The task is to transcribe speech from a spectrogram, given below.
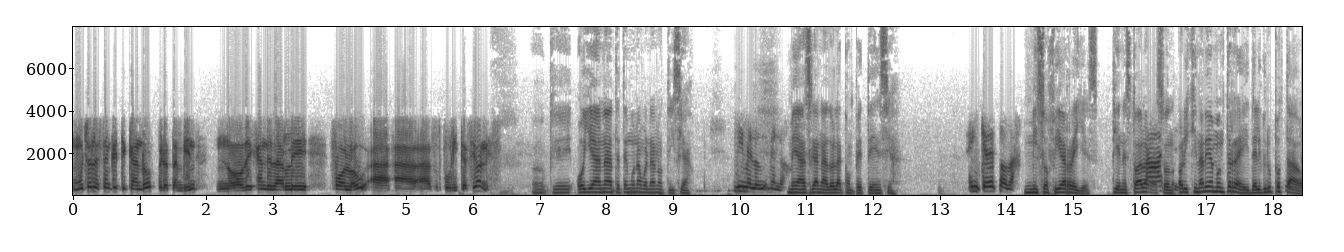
muchos la están criticando, pero también no dejan de darle follow a, a, sus publicaciones. Ok. Oye, Ana, te tengo una buena noticia. Dímelo, dímelo. Me has ganado la competencia. ¿En qué de toda? Mi Sofía Reyes. Tienes toda la ah, razón. Originaria de Monterrey, del grupo Tao.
